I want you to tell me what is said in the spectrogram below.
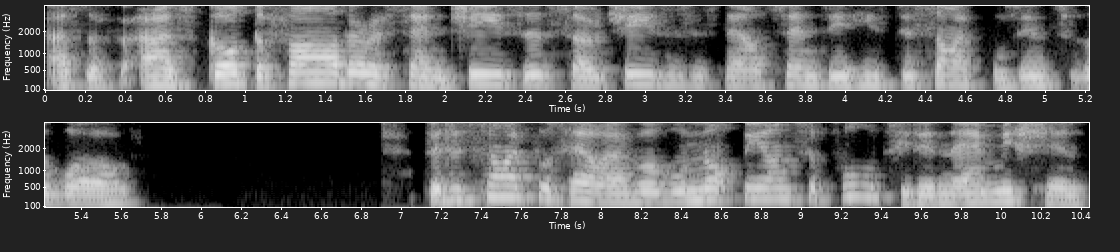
As, the, as God the Father has sent Jesus, so Jesus is now sending his disciples into the world. The disciples, however, will not be unsupported in their mission.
